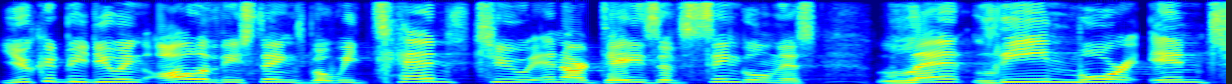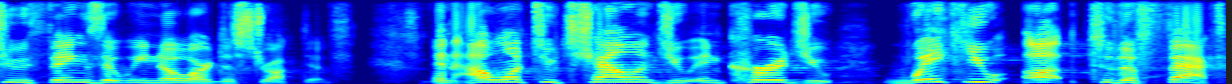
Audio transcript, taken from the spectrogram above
You could be doing all of these things, but we tend to, in our days of singleness, lean more into things that we know are destructive. And I want to challenge you, encourage you, wake you up to the fact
